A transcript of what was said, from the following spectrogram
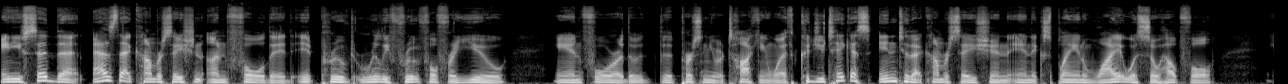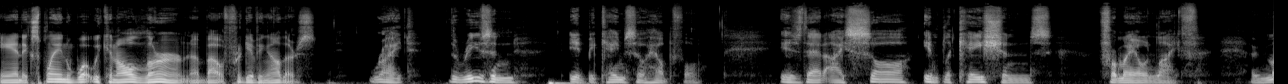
And you said that as that conversation unfolded, it proved really fruitful for you and for the, the person you were talking with. Could you take us into that conversation and explain why it was so helpful and explain what we can all learn about forgiving others? Right. The reason it became so helpful is that I saw implications for my own life. I mean,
